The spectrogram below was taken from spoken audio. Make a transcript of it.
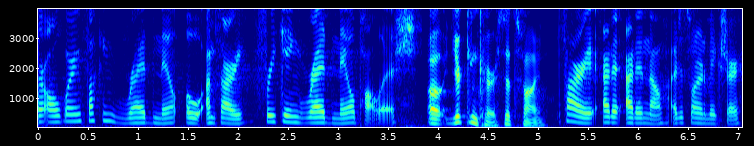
they're all wearing fucking red nail. Oh, I'm sorry, freaking red nail polish. Oh, you can curse. It's fine. Sorry, I, di- I didn't know. I just wanted to make sure.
